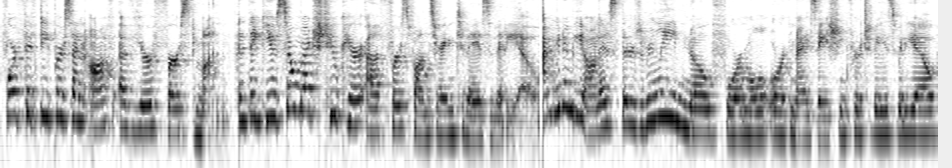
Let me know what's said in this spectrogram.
for 50% off of your first month. And thank you so much to Care/of for sponsoring today's video. I'm gonna be honest, there's really no formal organization for today's video.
